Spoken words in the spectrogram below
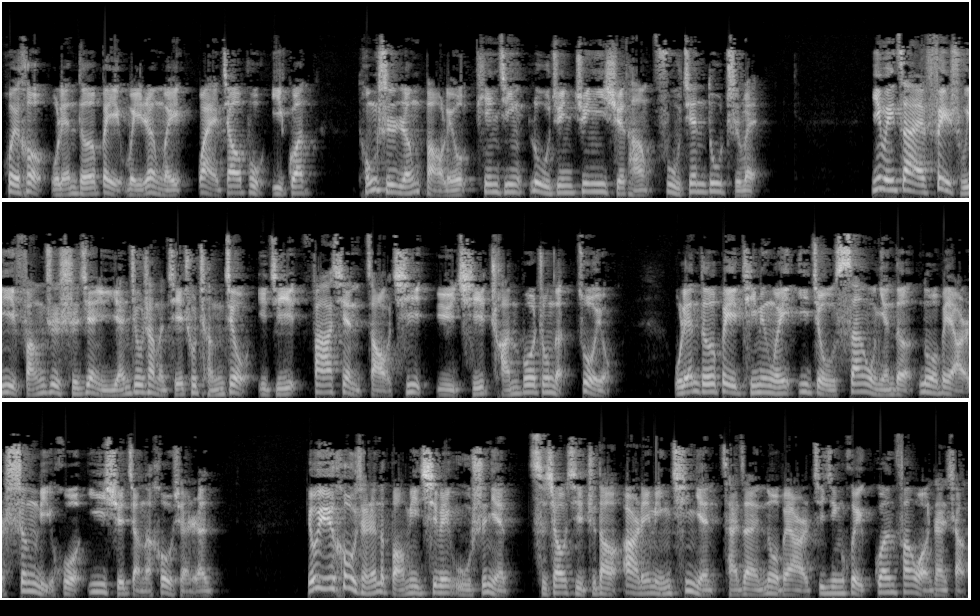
会后，伍连德被委任为外交部医官。同时，仍保留天津陆军军医学堂副监督职位。因为在肺鼠疫防治实践与研究上的杰出成就，以及发现早期与其传播中的作用，伍连德被提名为1935年的诺贝尔生理或医学奖的候选人。由于候选人的保密期为五十年，此消息直到2007年才在诺贝尔基金会官方网站上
